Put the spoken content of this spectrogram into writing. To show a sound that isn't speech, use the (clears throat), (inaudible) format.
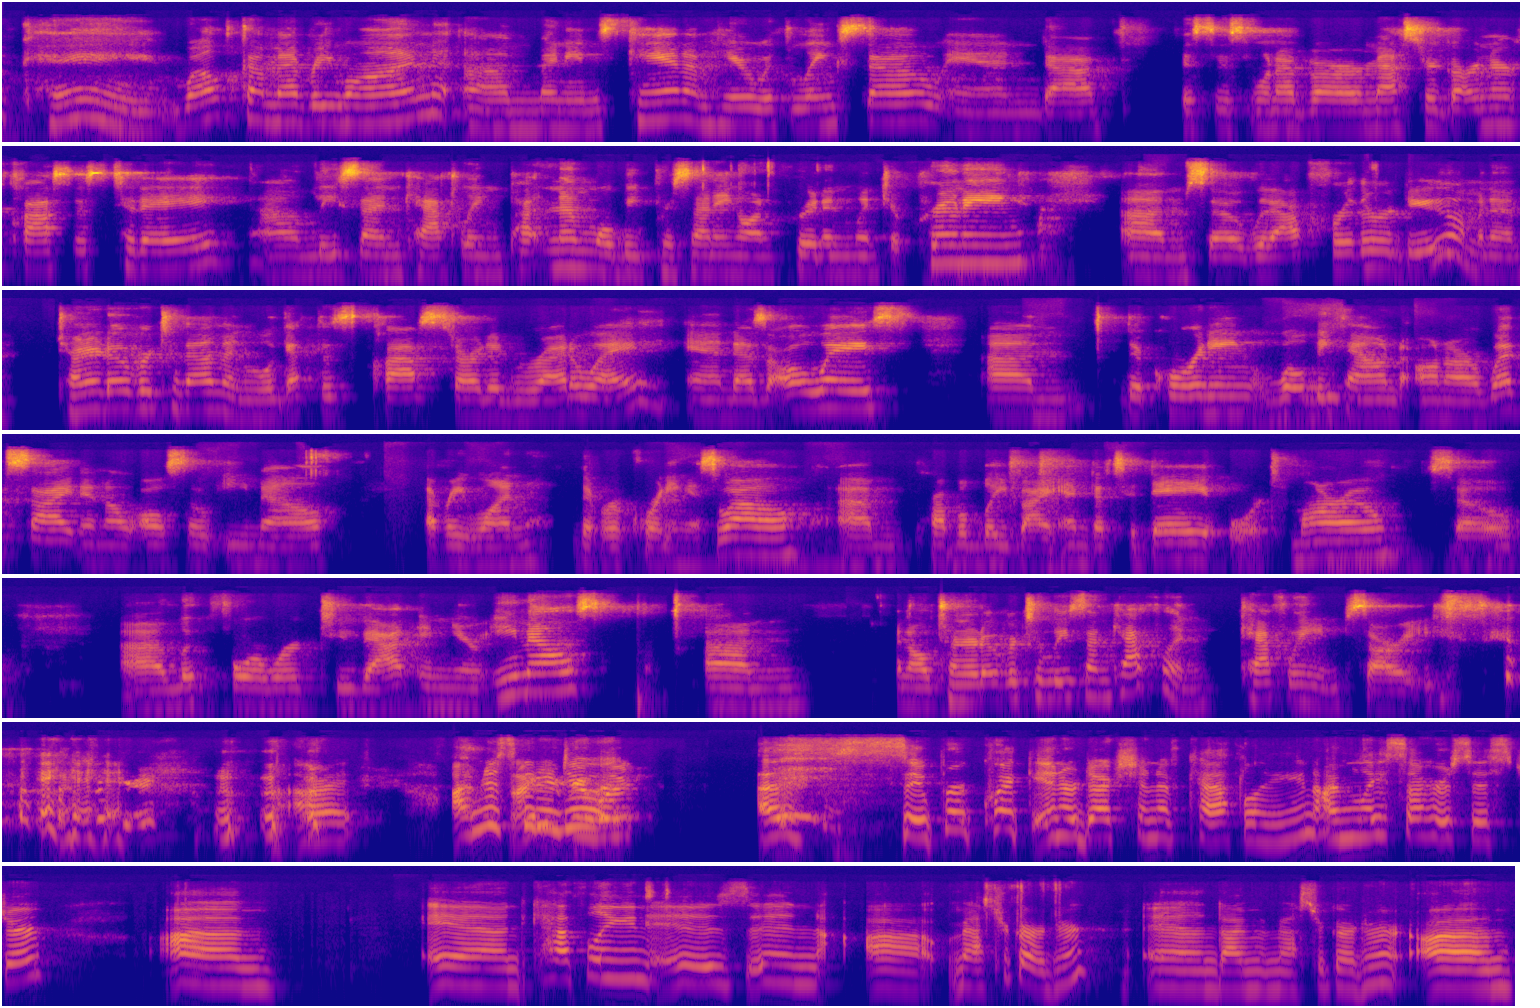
Okay, welcome everyone. Um, my name is Can. I'm here with Lyngso, and uh, this is one of our Master Gardener classes today. Uh, Lisa and Kathleen Putnam will be presenting on fruit and winter pruning. Um, so without further ado, I'm going to turn it over to them and we'll get this class started right away. And as always, um, the recording will be found on our website and I'll also email everyone the recording as well, um, probably by end of today or tomorrow. So uh, look forward to that in your emails. Um, and I'll turn it over to Lisa and Kathleen. Kathleen, sorry. (laughs) All right. I'm just going to do a, a, super quick introduction of Kathleen. I'm Lisa, her sister. Um, and Kathleen is in uh, Master Gardener, and I'm a Master Gardener. Um,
